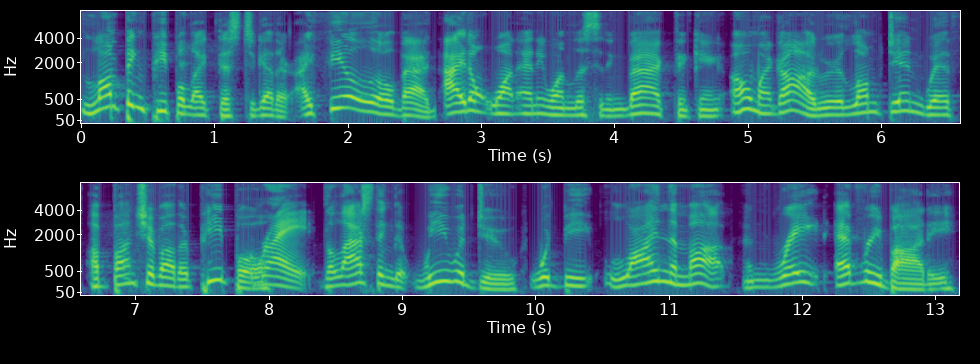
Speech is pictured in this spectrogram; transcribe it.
Lumping people like this together, I feel a little bad. I don't want anyone listening back thinking, oh my God, we were lumped in with a bunch of other people. Right. The last thing that we would do would be line them up and rate everybody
